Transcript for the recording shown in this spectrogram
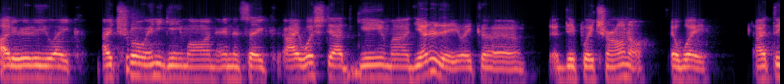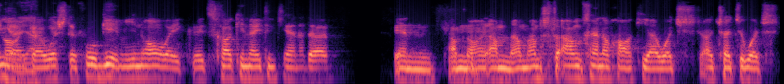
I really like I throw any game on, and it's like I watched that game uh, the other day. Like uh, they play Toronto away. I think oh, like, yeah. I watched the full game. You know, like it's hockey night in Canada, and I'm not. I'm I'm I'm, I'm a fan of hockey. I watch. I try to watch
